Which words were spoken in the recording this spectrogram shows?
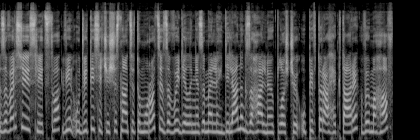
За версією слідства, він у 2016 році за виділення земельних ділянок загальною площею у півтора гектари вимагав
